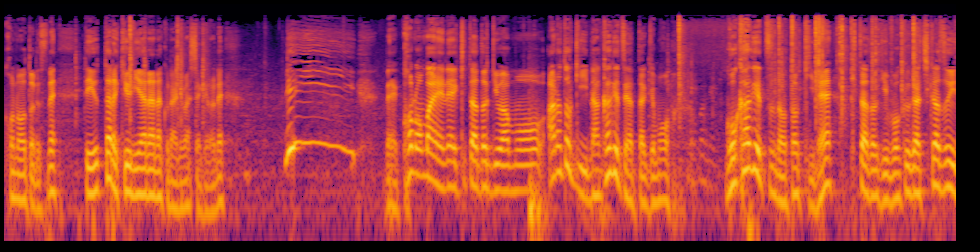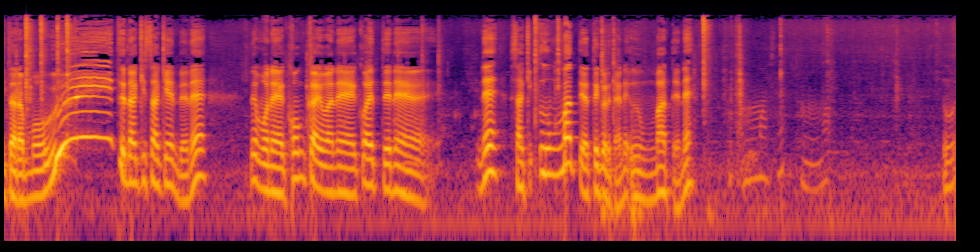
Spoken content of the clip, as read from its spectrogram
この音ですね。って言ったら急にやらなくなりましたけどね。ね、この前ね、来た時はもう、あの時何ヶ月やったっけ？もう、5ヶ月の時ね、来た時僕が近づいたらもう、うーって泣き叫んでね。でもね、今回はね、こうやってね、ね、さっき、うんまってやってくれたよね。うんまってね。うんまって。あー、かわ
